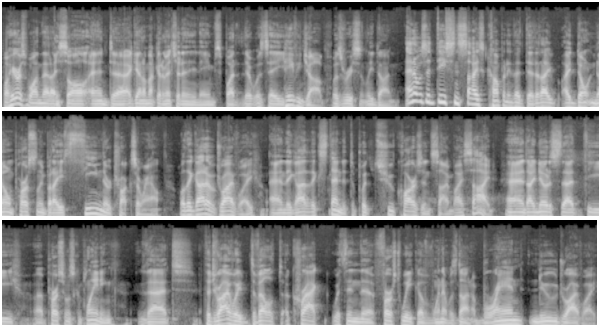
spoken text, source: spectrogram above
Well, here's one that I saw, and uh, again, I'm not going to mention any names, but there was a paving job was recently done, and it was a decent sized company that did it. I I don't know them personally, but I've seen their trucks around. Well, they got a driveway and they got it extended to put two cars in side by side. And I noticed that the uh, person was complaining that the driveway developed a crack within the first week of when it was done, a brand new driveway.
